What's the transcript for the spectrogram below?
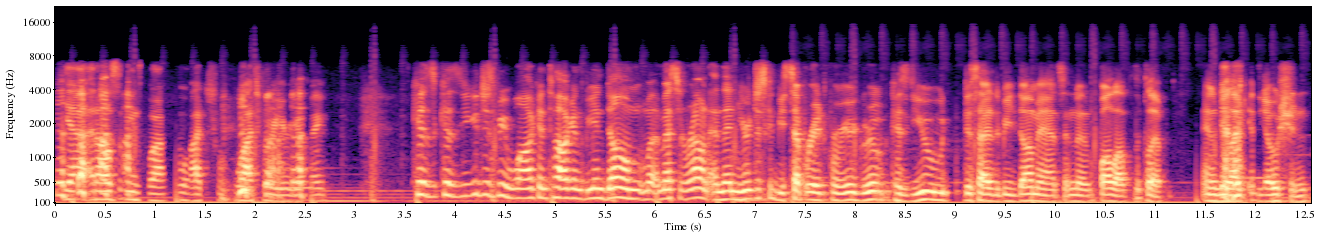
yeah it also means watch watch watch where you're going Cause, cause you could just be walking, talking, being dumb, messing around, and then you're just gonna be separated from your group because you decided to be dumbass and then fall off the cliff and be like in the ocean.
